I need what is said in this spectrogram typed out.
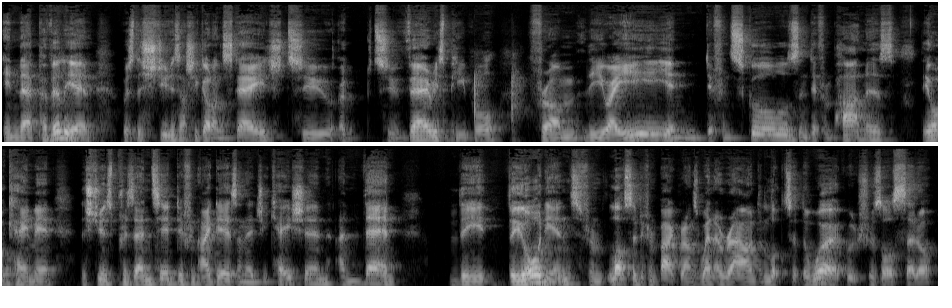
in their pavilion was the students actually got on stage to uh, to various people from the UAE and different schools and different partners. They all came in. The students presented different ideas on education, and then the the audience from lots of different backgrounds went around and looked at the work, which was all set up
